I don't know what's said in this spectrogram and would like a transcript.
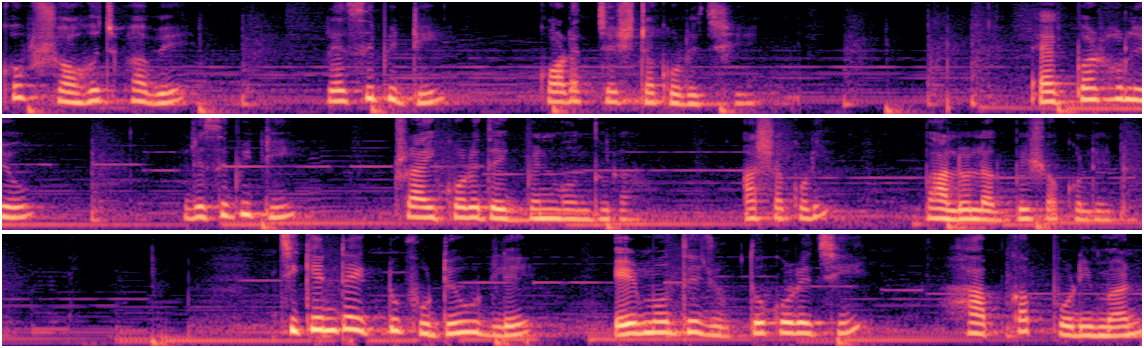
খুব সহজভাবে রেসিপিটি করার চেষ্টা করেছি। একবার হলেও রেসিপিটি ট্রাই করে দেখবেন বন্ধুরা। আশা করি ভালো লাগবে সকলের। চিকেনটা একটু ফুটে উঠলে এর মধ্যে যুক্ত করেছি হাফ কাপ পরিমাণ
